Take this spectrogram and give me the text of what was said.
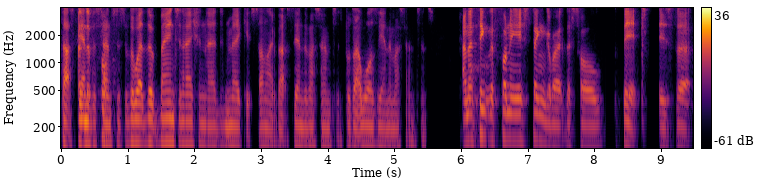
That's the And end the of the fu- sentence. The way the my intonation there didn't make it sound like that's the end of my sentence, but that was the end of my sentence. And I think the funniest thing about this whole bit is that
